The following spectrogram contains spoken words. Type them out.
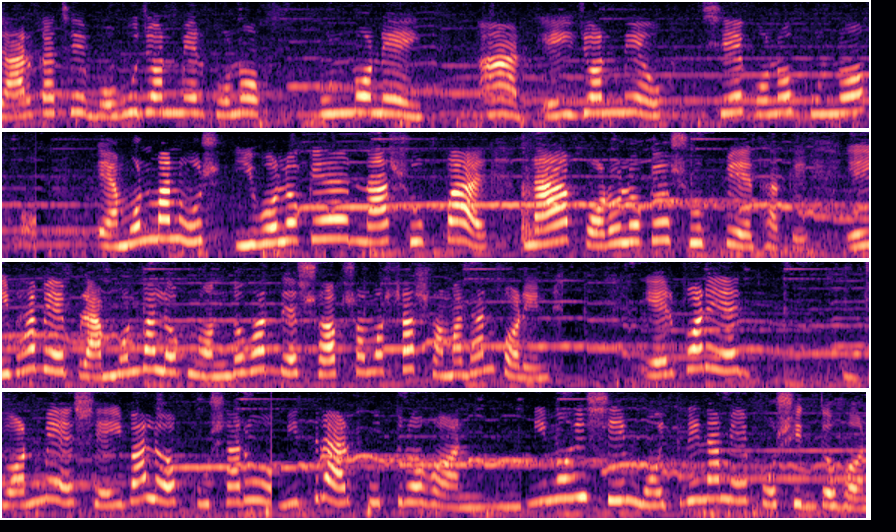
যার কাছে বহু জন্মের কোনো পুণ্য নেই আর এই জন্মেও সে কোনো পুণ্য এমন মানুষ ইহলোকে না সুখ পায়, না পরলোকেও সুখ পেয়ে থাকে। এইভাবে ব্রাহ্মণ বালক নন্দভদ্রের সব সমস্যার সমাধান করেন। এরপরে জন্মে সেই বালক কুষারু মিত্রার পুত্র হন। নিমহিষী মৈত্রী নামে প্রসিদ্ধ হন।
